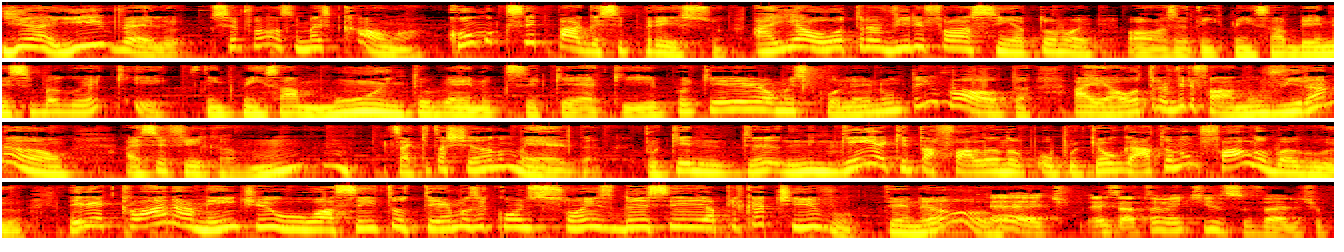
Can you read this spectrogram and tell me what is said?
E aí, velho, você fala assim, mas calma, como que você paga esse preço? Aí a outra vira e fala assim, a Tomoe, ó, você tem que pensar bem nesse bagulho aqui. Você tem que pensar muito bem no que você quer aqui, porque é uma escolha e não tem volta. Aí a outra vira e fala, não vira não. Aí você fica, hum, isso aqui tá cheirando merda. Porque ninguém aqui tá falando, ou porque o gato não fala o bagulho. Ele é claramente o aceito termos e condições desse aplicativo, entendeu? É, tipo, é exatamente isso, velho. Tipo,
